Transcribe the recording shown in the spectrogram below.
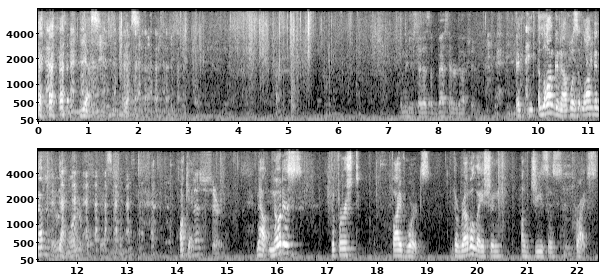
yes, yes. Let me just say that's the best introduction. It, long enough. Was it long enough? It was yeah. wonderful. Yes. Okay. Necessary. Now, notice the first five words the revelation of Jesus Christ.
